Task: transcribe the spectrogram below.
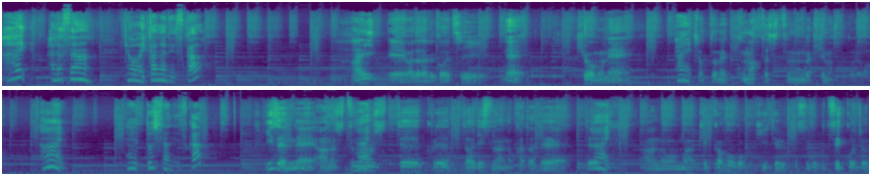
す。はい原さん。今日はいかがですか？はい、えー、渡辺コーチ。ね今日もねはい。ちょっとね困った質問が来てますよこれは。はい。えどうしたんですか？以前ねあの質問してくれたリスナーの方で、で、はい。あのまあ結果報告聞いてるとすごく絶好調な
